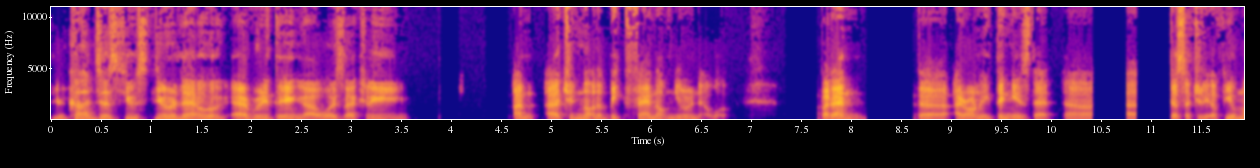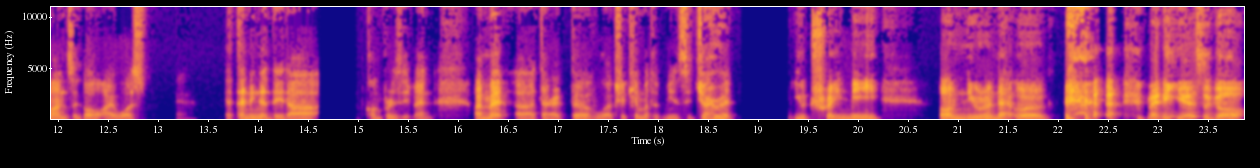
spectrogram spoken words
You can't just use neural network. Everything. I was actually, I'm actually not a big fan of neural network, but then the ironic thing is that uh, uh, just actually a few months ago, I was attending a data conference event. I met a director who actually came up to me and said, Jarrod, you trained me on neural network many years ago.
